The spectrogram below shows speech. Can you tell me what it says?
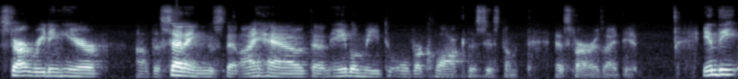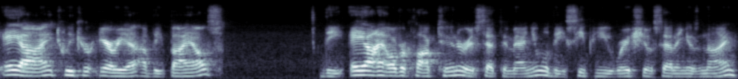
start reading here uh, the settings that I have that enable me to overclock the system as far as I did. In the AI tweaker area of the BIOS, the AI overclock tuner is set to manual. The CPU ratio setting is 9.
